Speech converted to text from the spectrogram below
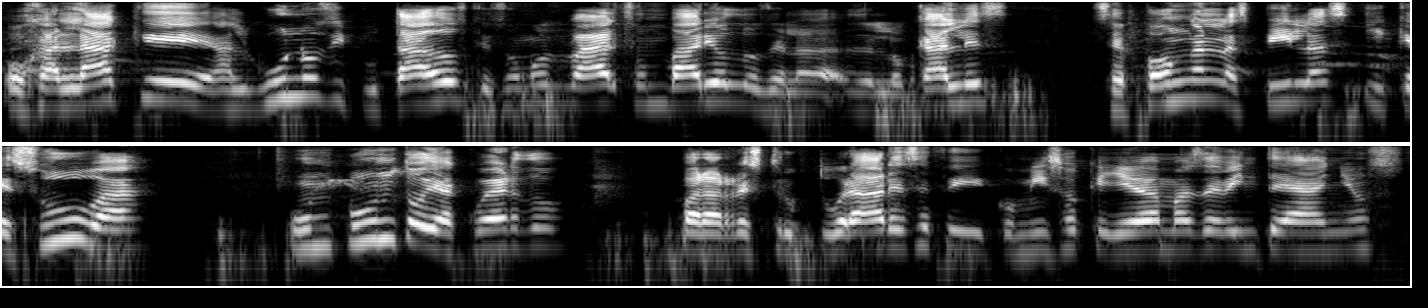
Ojalá que algunos diputados, que somos son varios los de, la, locales, se pongan las pilas y que suba un punto de acuerdo para reestructurar ese fideicomiso que lleva más de 20 años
